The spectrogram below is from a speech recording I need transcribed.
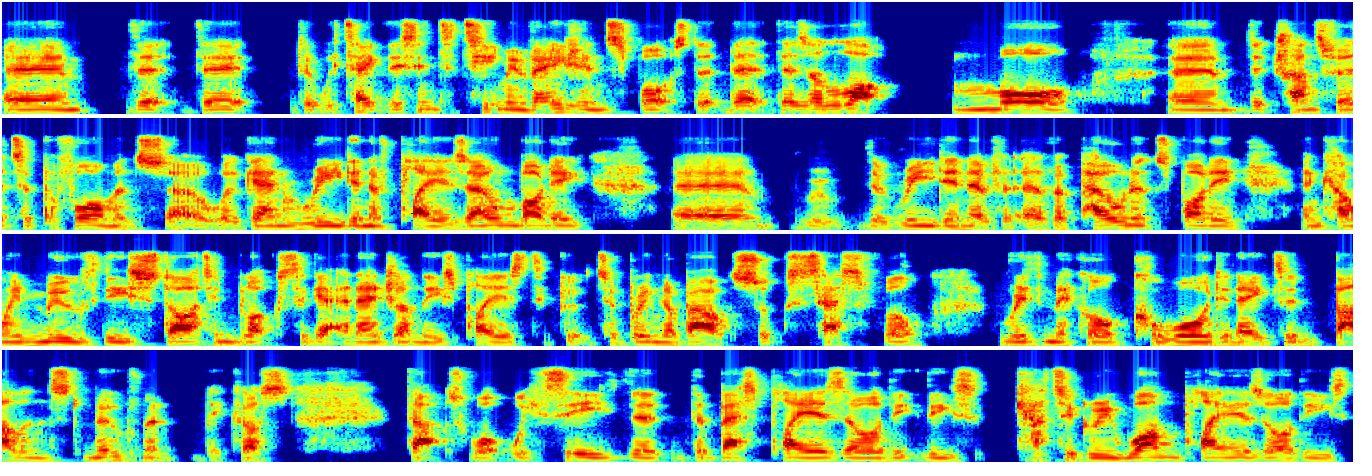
Um, that that that we take this into team invasion sports. That, that there's a lot more um, that transfer to performance. So again, reading of players' own body, um, the reading of, of opponent's body, and can we move these starting blocks to get an edge on these players to to bring about successful, rhythmical, coordinated, balanced movement? Because that's what we see the the best players or the, these category one players or these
